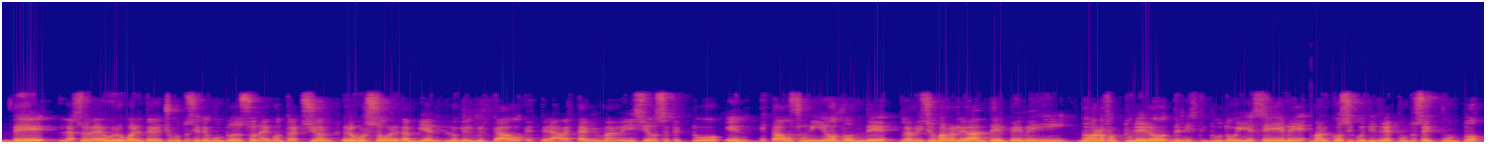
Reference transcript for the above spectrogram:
de la zona euro 48.7 puntos de zona de contracción, pero por sobre también lo que el mercado esperaba. Esta misma medición se efectuó en Estados Unidos, donde la medición más relevante, el PMI no manufacturero del Instituto ISM, marcó 53.6 puntos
